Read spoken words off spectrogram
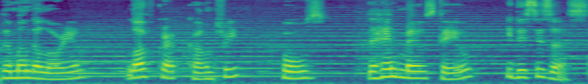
The Mandalorian, Lovecraft Country, Pose, The Handmaid's Tale e This Is Us.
